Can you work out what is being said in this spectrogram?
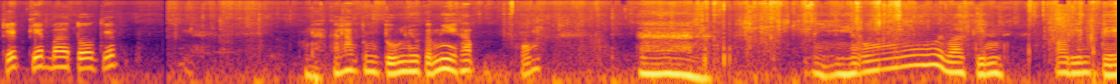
เก็บเก็บบ้าโตเก็บนะกำลังตุ้มๆอยู่กับมี่ครับ ผมนั่นนี่โอ้ยมากินเอาดินเตะ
